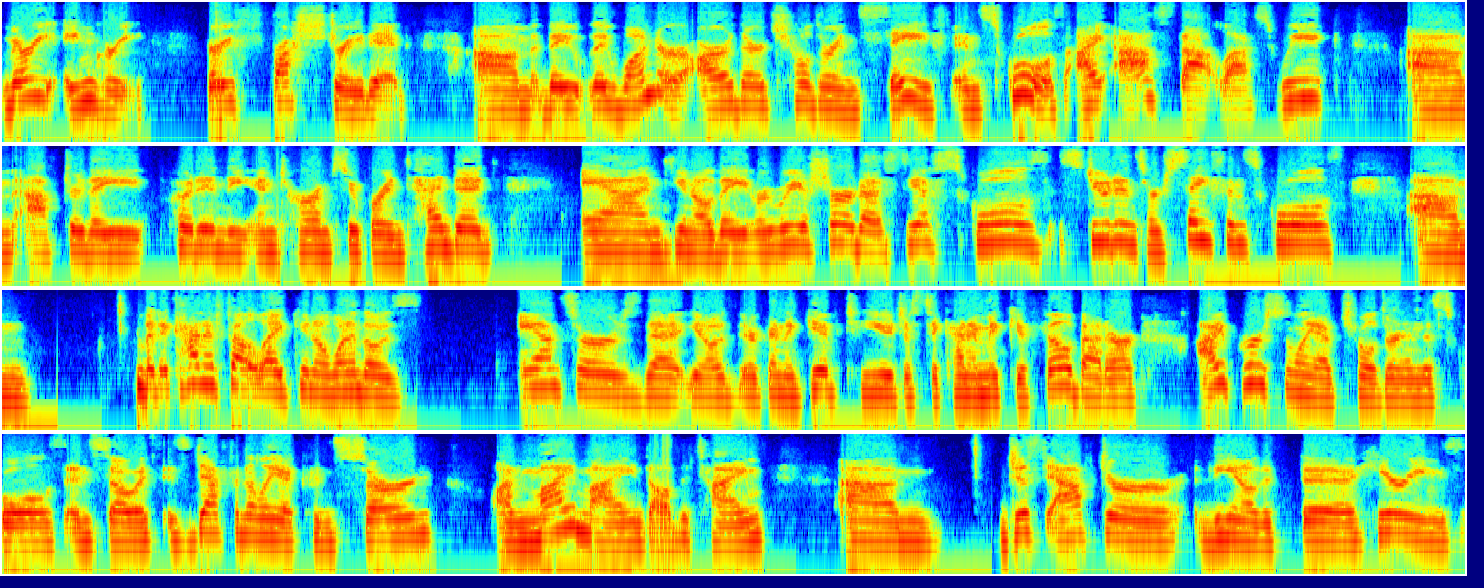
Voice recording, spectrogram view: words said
very angry, very frustrated. Um, they they wonder, are their children safe in schools? I asked that last week um, after they put in the interim superintendent and you know they reassured us yes schools students are safe in schools. Um, but it kind of felt like you know one of those answers that you know they're going to give to you just to kind of make you feel better. I personally have children in the schools and so it's definitely a concern on my mind all the time. Um, just after the, you know the, the, hearings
